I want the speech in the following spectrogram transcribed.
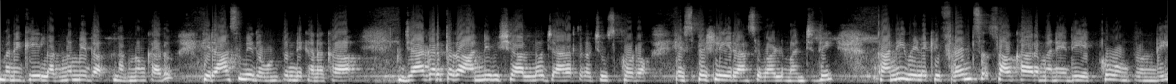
మనకి లగ్నం మీద లగ్నం కాదు ఈ రాశి మీద ఉంటుంది కనుక జాగ్రత్తగా అన్ని విషయాల్లో జాగ్రత్తగా చూసుకోవడం ఎస్పెషలీ ఈ రాశి వాళ్ళు మంచిది. కానీ వీళ్ళకి ఫ్రెండ్స్ సహకారం అనేది ఎక్కువ ఉంటుంది.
